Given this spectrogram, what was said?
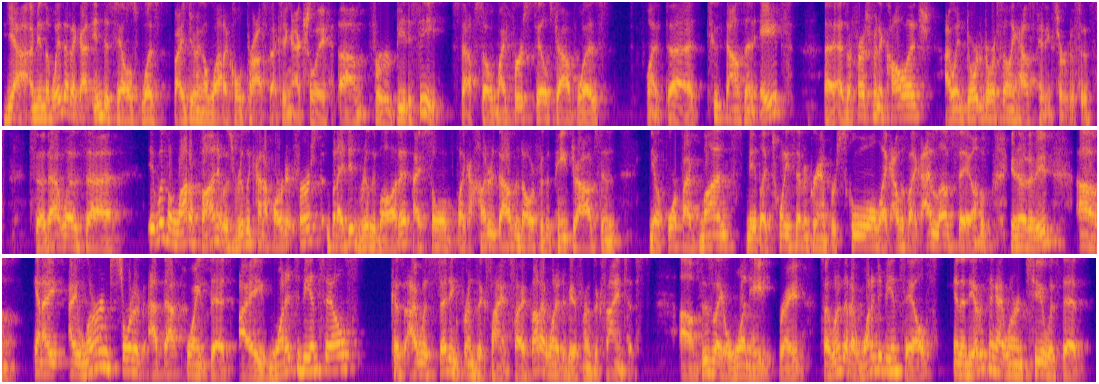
Yeah, I mean, the way that I got into sales was by doing a lot of cold prospecting, actually, um, for B2C stuff. So my first sales job was what, uh, 2008? Uh, as a freshman in college, I went door to door selling house painting services. So that was, uh, it was a lot of fun. It was really kind of hard at first, but I did really well at it. I sold like a $100,000 for the paint jobs and you know, four or five months, made like 27 grand for school. Like I was like, I love sales. You know what I mean? Um, and I, I learned sort of at that point that I wanted to be in sales because I was studying forensic science. So I thought I wanted to be a forensic scientist. Um, so this is like a 180, right? So I learned that I wanted to be in sales. And then the other thing I learned too was that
